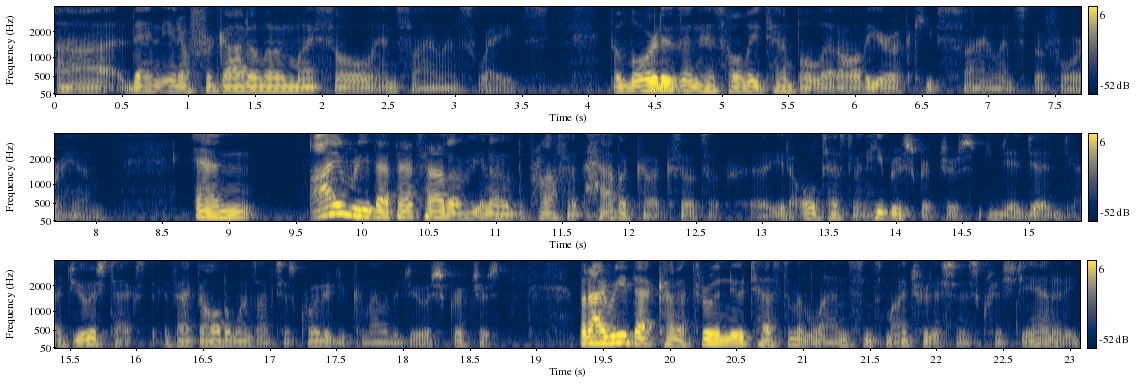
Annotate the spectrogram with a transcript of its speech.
Uh, then, you know, for God alone my soul in silence waits. The Lord is in his holy temple, let all the earth keep silence before him. And I read that that's out of, you know, the prophet Habakkuk. So it's, uh, you know, Old Testament Hebrew scriptures, a Jewish text. In fact, all the ones I've just quoted you come out of the Jewish scriptures. But I read that kind of through a New Testament lens since my tradition is Christianity.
